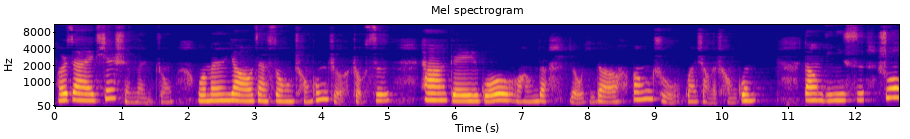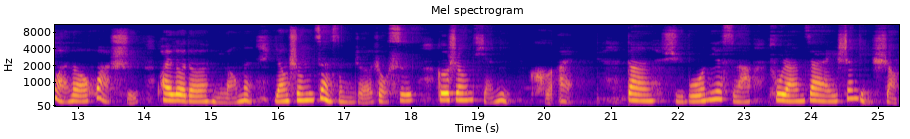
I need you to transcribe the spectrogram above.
而在天神们中，我们要赞颂成功者宙斯，他给国王的友谊的帮助关上了成功。当迪尼斯说完了话时，快乐的女郎们扬声赞颂着宙斯，歌声甜蜜可爱。但许伯涅斯拉突然在山顶上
